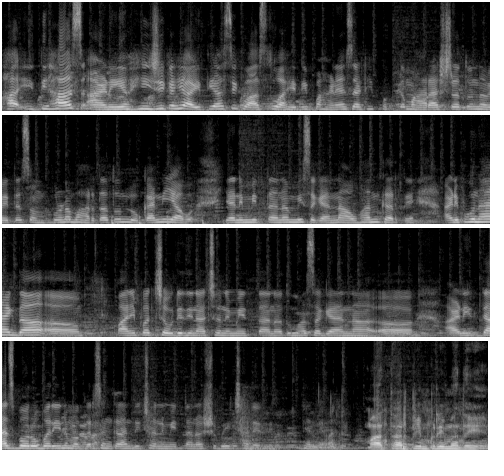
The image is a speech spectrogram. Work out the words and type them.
हा इतिहास आणि ही जी काही ऐतिहासिक वास्तू आहे ती पाहण्यासाठी फक्त महाराष्ट्रातून नव्हे तर संपूर्ण भारतात भारतातून लोकांनी यावं. या निमित्तानं मी सगळ्यांना आव्हान करते. आणि पुन्हा एकदा पानिपत शौर्य दिनाच्या निमित्तानं तुम्हा सगळ्यांना आणि त्याचबरोबरीनं मकर संक्रांतीच्या निमित्तानं शुभेच्छा देते. धन्यवाद. मातार पिंपरीमध्ये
